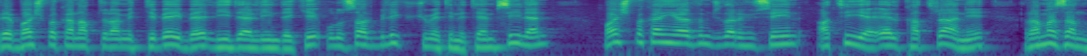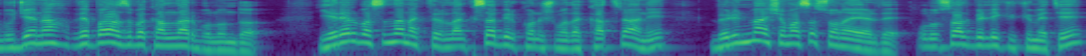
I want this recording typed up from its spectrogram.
ve Başbakan Abdülhamit Dibeybe liderliğindeki Ulusal Birlik Hükümeti'ni temsilen Başbakan Yardımcıları Hüseyin Atiye El Katrani, Ramazan Bucenah ve bazı bakanlar bulundu. Yerel basından aktarılan kısa bir konuşmada Katrani, bölünme aşaması sona erdi. Ulusal Birlik Hükümeti,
